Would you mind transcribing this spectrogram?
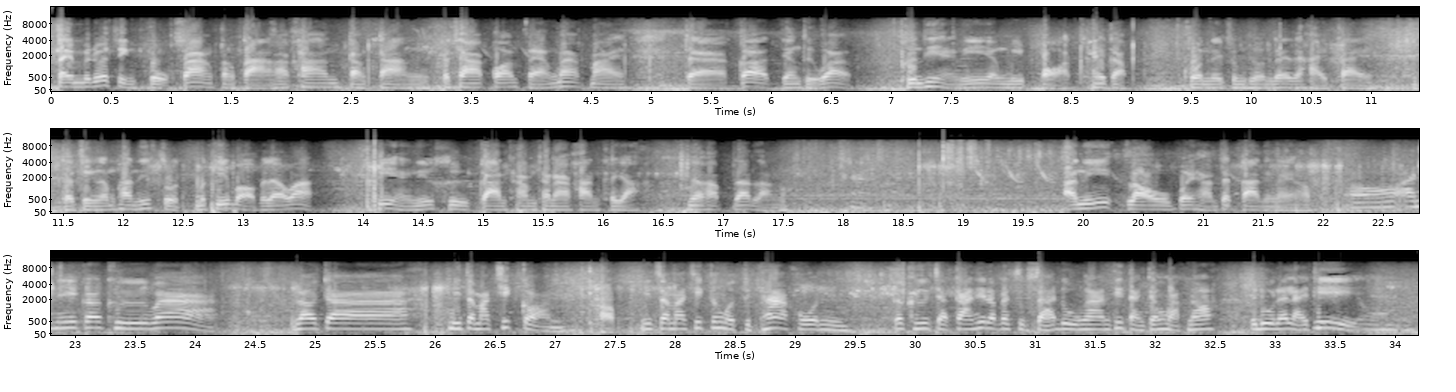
เต็มไปด้วยสิ่งปลูกสร้างต่างๆ อาคารต่างๆ ประชากรแฝงมากมาย แต่ก็ยังถือว่าพื้นที่แห่งนี้ยังมีปอดให้กับคนในชุมชนได้หายใจ แต่สิ่งสำคัญที่สุดเมื่อกี้บอกไปแล้วว่า ที่แห่งนี้คือการทำธนาคารขยะนะครับ ด้านหลัง อันนี้เราบริหารจัดการยังไงครับ อ๋อ อันนี้ก็คือว่า เราจะมีสมาชิกก่อน ครับมีสมาชิกทั้งหมด 15 คน ก็คือจากการที่เราไปศึกษาดูงานที่ต่างจังหวัดเนาะไปดูหลาย ๆ ที่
